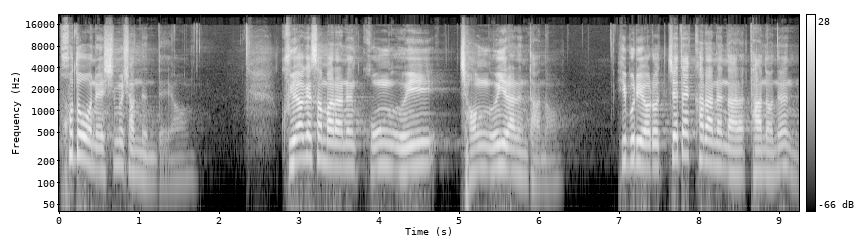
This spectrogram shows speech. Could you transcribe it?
포도원에 심으셨는데요. 구약에서 말하는 공의, 정의라는 단어, 히브리어로 째데카라는 나- 단어는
